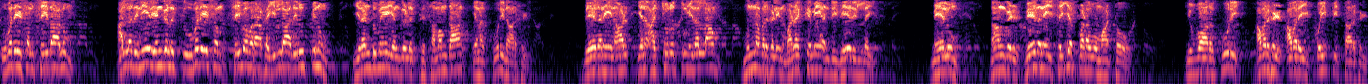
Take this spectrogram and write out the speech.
உபதேசம் செய்தாலும் அல்லது நீர் எங்களுக்கு உபதேசம் செய்பவராக இல்லாதிருப்பினும் இரண்டுமே எங்களுக்கு சமம்தான் என கூறினார்கள். வேதனை நாள் என அச்சுறுத்தும் இதெல்லாம் முன்னவர்களின் வழக்கமே அன்றி வேறில்லை. மேலும் நாங்கள் வேதனை செய்யப்படவும் மாட்டோம். இவ்வாறு கூறி அவர்கள் அவரை பொய்ப்பித்தார்கள்.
